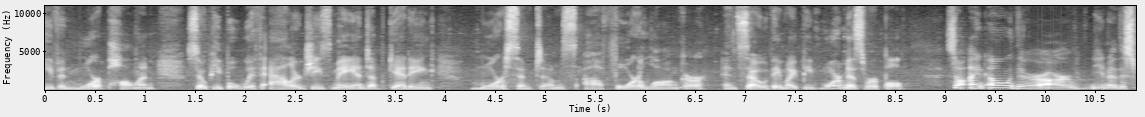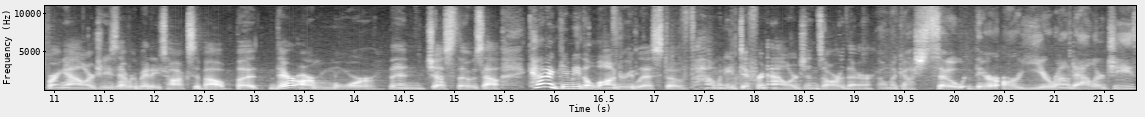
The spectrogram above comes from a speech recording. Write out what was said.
even more pollen. So people with allergies may end up getting more symptoms uh, for longer. And so they might be more miserable. So I know there are, you know, the spring allergies everybody talks about, but there are more than just those out. Kind of give me the laundry list of how many different allergens are there. Oh my gosh. So there are year-round allergies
